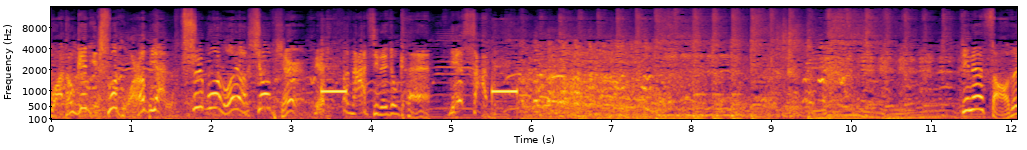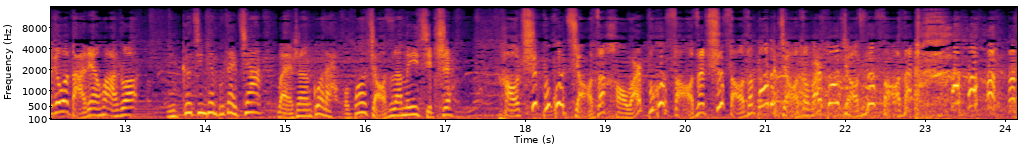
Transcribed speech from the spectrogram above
我都跟你说多少遍了，吃菠萝要削皮儿，别拿起来就啃，你傻逼。今天嫂子给我打电话说，你哥今天不在家，晚上过来，我包饺子，咱们一起吃。好吃不过饺子，好玩不过嫂子，吃嫂子包的饺子，玩包饺子的嫂子。哈哈哈哈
